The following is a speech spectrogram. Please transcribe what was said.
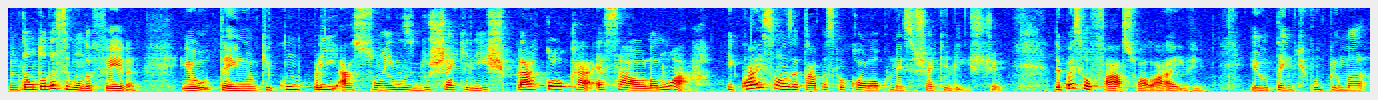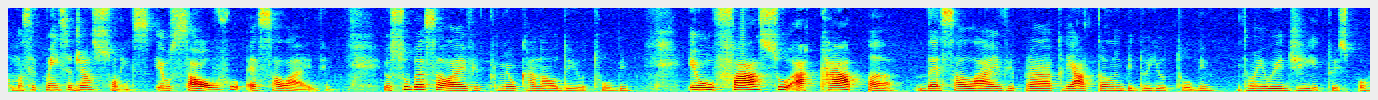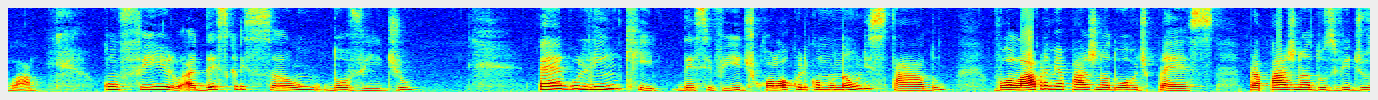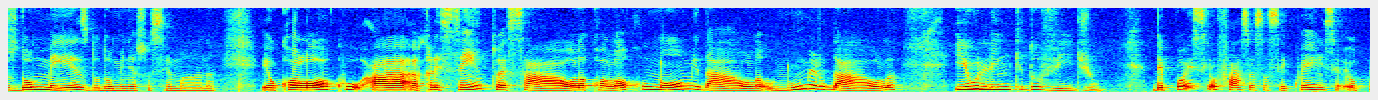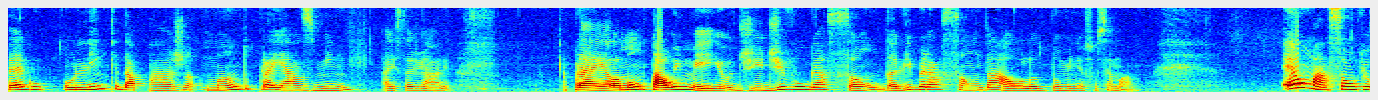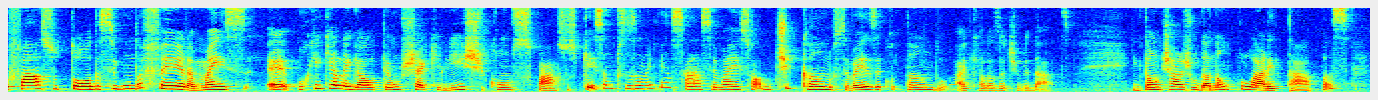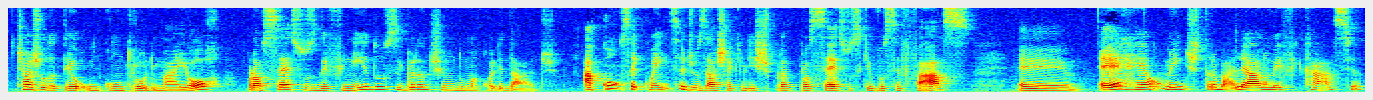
Então toda segunda-feira eu tenho que cumprir ações do checklist para colocar essa aula no ar. E quais são as etapas que eu coloco nesse checklist? Depois que eu faço a live, eu tenho que cumprir uma, uma sequência de ações. Eu salvo essa live, eu subo essa live para o meu canal do YouTube, eu faço a capa dessa live para criar a thumb do YouTube, então eu edito isso por lá, confiro a descrição do vídeo, pego o link desse vídeo, coloco ele como não listado, vou lá para minha página do WordPress, para a página dos vídeos do mês do Domine a Sua Semana. Eu coloco, a, acrescento essa aula, coloco o nome da aula, o número da aula e o link do vídeo. Depois que eu faço essa sequência, eu pego o link da página, mando para Yasmin, a estagiária, para ela montar o e-mail de divulgação da liberação da aula do Domine a Sua Semana. É uma ação que eu faço toda segunda-feira, mas é, por que, que é legal ter um checklist com os passos? Porque aí você não precisa nem pensar, você vai só ticando, você vai executando aquelas atividades. Então te ajuda a não pular etapas, te ajuda a ter um controle maior, processos definidos e garantindo uma qualidade. A consequência de usar checklist para processos que você faz é, é realmente trabalhar numa eficácia,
